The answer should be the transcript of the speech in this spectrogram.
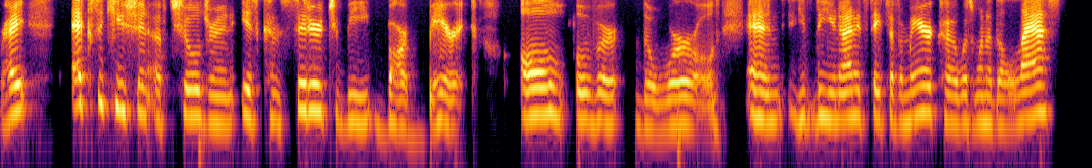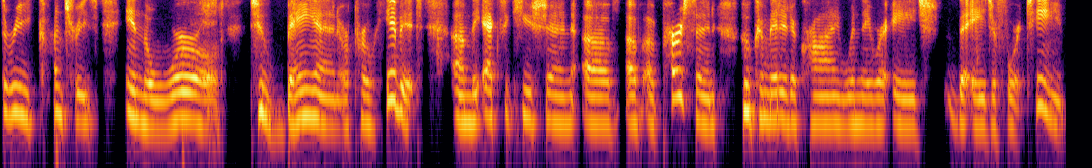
right execution of children is considered to be barbaric all over the world. And the United States of America was one of the last three countries in the world to ban or prohibit um, the execution of, of a person who committed a crime when they were age the age of 14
